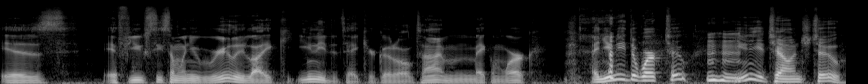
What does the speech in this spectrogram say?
is if you see someone you really like, you need to take your good old time and make them work. And you need to work too. Mm-hmm. You need a challenge too.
